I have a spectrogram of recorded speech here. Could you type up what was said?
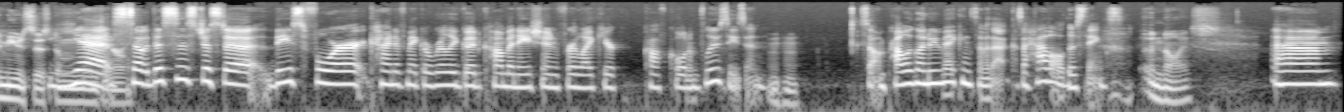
Immune system. in Yes. So this is just a these four kind of make a really good combination for like your cough, cold, and flu season. Mhm. So I'm probably going to be making some of that because I have all those things. Uh, nice. Um,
